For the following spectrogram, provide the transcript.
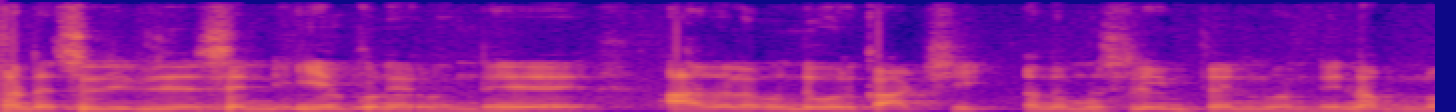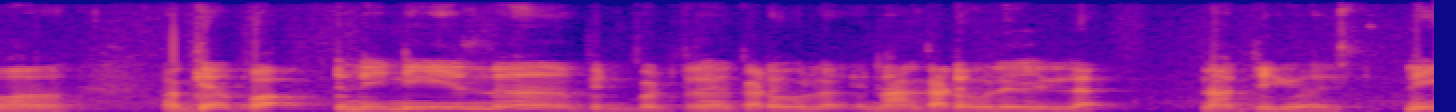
அந்த சுதீப் சென் இயக்குனர் வந்து அதில் வந்து ஒரு காட்சி. அந்த முஸ்லீம் பெண் வந்து என்ன பண்ணுவான் கேட்பா நீ நீ என்ன பின்பற்ற கடவுளை? நான் கடவுளே இல்லை நாத்திகவாதி. நீ?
